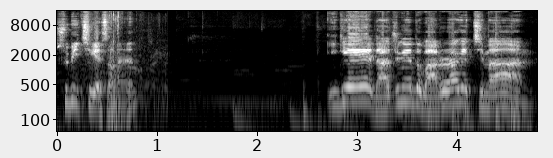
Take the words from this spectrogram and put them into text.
수비 측에서는 이게 나중에도 말을 하겠지만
